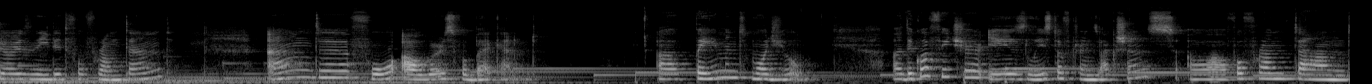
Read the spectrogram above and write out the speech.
is needed for front end, and uh, four hours for backend. Uh, payment module. Uh, the core feature is list of transactions. Uh, for front end,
